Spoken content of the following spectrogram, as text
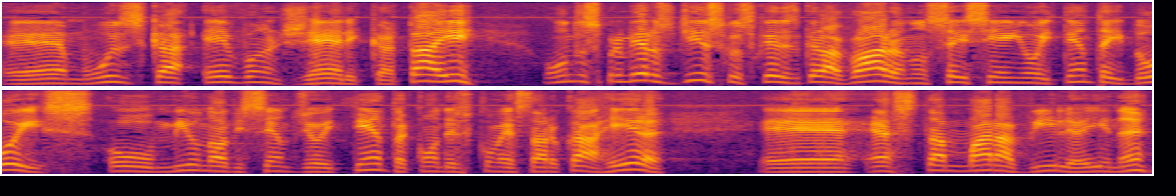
É música evangélica. Tá aí um dos primeiros discos que eles gravaram, não sei se em 82 ou 1980, quando eles começaram carreira, é, esta maravilha aí, né?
